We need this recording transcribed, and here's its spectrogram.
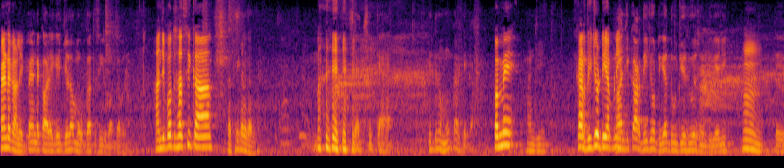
ਪਿੰਡ ਕਾਲੇ ਕੇ। ਪਿੰਡ ਕਾਲੇਗੇ ਜ਼ਿਲ੍ਹਾ ਮੋਗਾ ਤਹਿਸੀਲ ਬਾਗਾ ਪੁਰਾਣਾ ਹਾਂਜੀ ਪੁੱਤ ਸਤਿ ਸ਼੍ਰੀ ਅਕਾਲ। ਸਤਿ ਸ੍ਰੀ ਅਕਾਲ ਕਰਦੇ। ਸਤਿ ਸ੍ਰੀ ਅਕਾਲ। ਇਧਰ ਨੂੰ ਮੂੰਹ ਕਰਕੇ ਕਰ। ਪੰਮੇ ਹਾਂਜੀ। ਘਰ ਦੀ ਝੋਟੀ ਆਪਣੀ? ਹਾਂਜੀ ਘਰ ਦੀ ਝੋਟੀ ਆ ਦੂਜੇ ਸੂਏ ਸੁੰਦੀ ਹੈ ਜੀ। ਹੂੰ। ਤੇ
